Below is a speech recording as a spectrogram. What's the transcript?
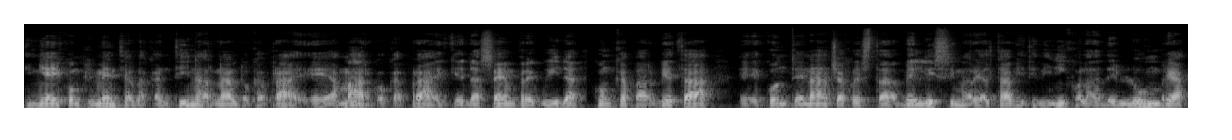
I miei complimenti alla cantina Arnaldo Caprae e a Marco Caprae che da sempre guida con caparbietà e con tenacia questa bellissima realtà vitivinicola dell'Umbria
